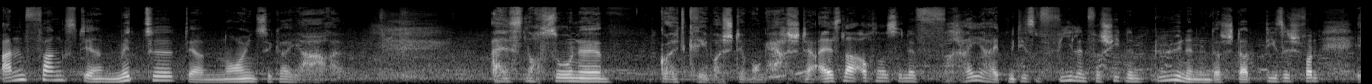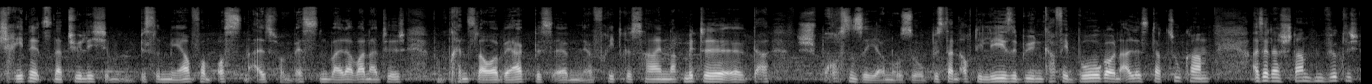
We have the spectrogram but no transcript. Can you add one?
Anfangs der Mitte der 90er Jahre. Als noch so eine Goldgräberstimmung herrschte, als auch noch so eine Freiheit mit diesen vielen verschiedenen Bühnen in der Stadt, die sich von, ich rede jetzt natürlich ein bisschen mehr vom Osten als vom Westen, weil da war natürlich vom Prenzlauer Berg bis ähm, Friedrichshain nach Mitte, äh, da sprossen sie ja nur so, bis dann auch die Lesebühnen, Café Burger und alles dazu kam. Also da standen wirklich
